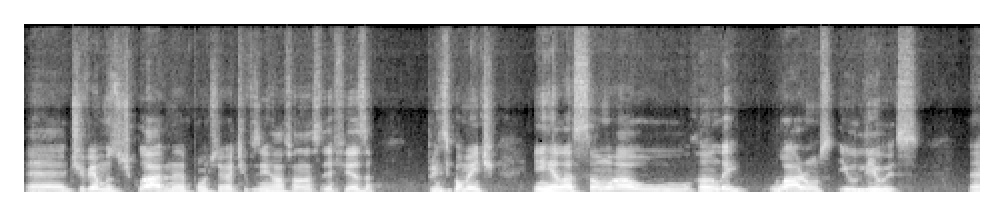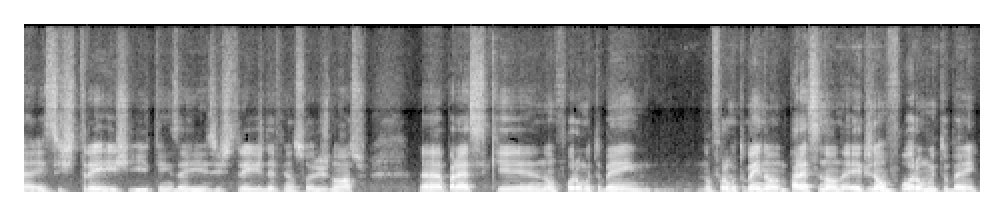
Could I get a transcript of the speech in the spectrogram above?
é, tivemos, claro, né, pontos negativos em relação à nossa defesa, principalmente em relação ao Hanley, o Arons e o Lewis. É, esses três itens aí, esses três defensores nossos, é, parece que não foram muito bem. Não foram muito bem, não. Parece não, né? Eles não foram muito bem.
